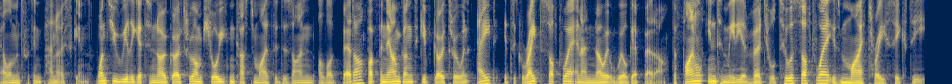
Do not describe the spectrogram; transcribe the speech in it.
elements within Panoskin. Once you really get to know GoThru, I'm sure you can customize the design a lot better. But for now, I'm going to give GoThru an 8. It's a great software and I know it will get better. The final intermediate virtual tour software is My360.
